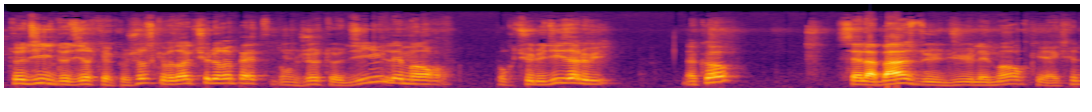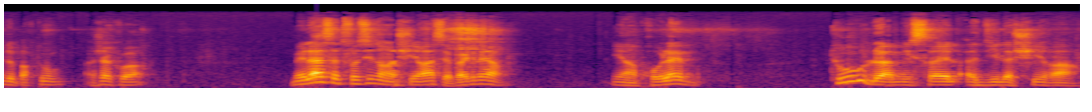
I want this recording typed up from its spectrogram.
Je te dis de dire quelque chose qu'il faudra que tu le répètes. Donc je te dis les morts, pour que tu lui dises à lui. D'accord? C'est la base du, les morts qui est écrit de partout, à chaque fois. Mais là, cette fois-ci, dans la Shira, c'est pas clair. Il y a un problème. Tout le Ham Israël a dit la Shira.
